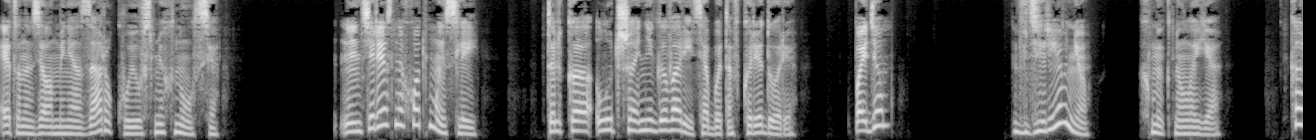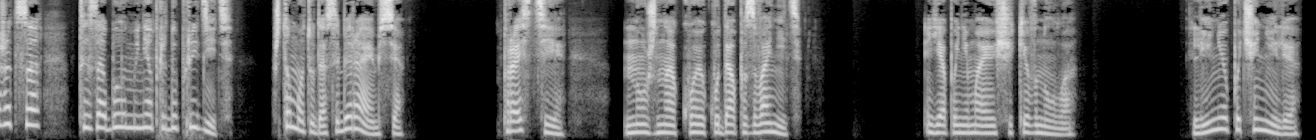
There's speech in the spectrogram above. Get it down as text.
Этон взял меня за руку и усмехнулся. Интересный ход мыслей. Только лучше не говорить об этом в коридоре. Пойдем? В деревню? хмыкнула я. Кажется, ты забыл меня предупредить, что мы туда собираемся. Прости, нужно кое-куда позвонить. Я понимающе кивнула. Линию починили,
